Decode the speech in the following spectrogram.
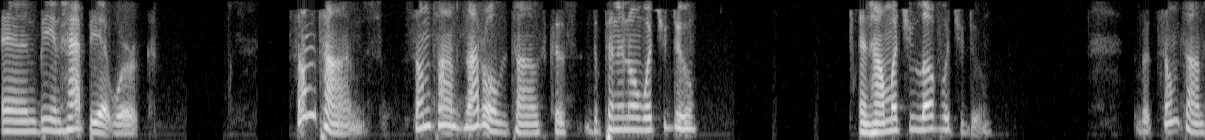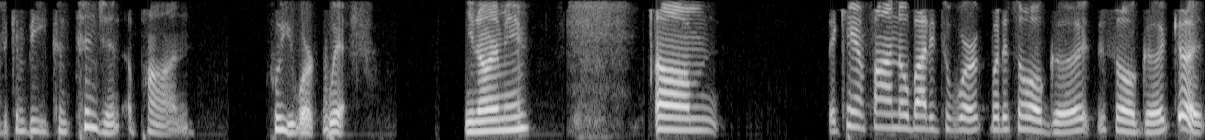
and being happy at work. Sometimes, sometimes not all the times, because depending on what you do and how much you love what you do. But sometimes it can be contingent upon who you work with. You know what I mean? Um, they can't find nobody to work, but it's all good. It's all good. Good.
